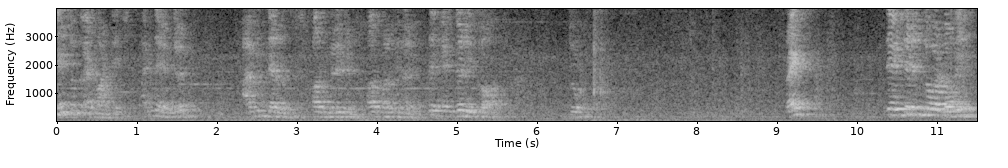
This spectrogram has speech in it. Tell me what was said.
They took advantage and they entered, I terrorists or militants or mercenaries, they entered into our zone. Right? They entered into our domain,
